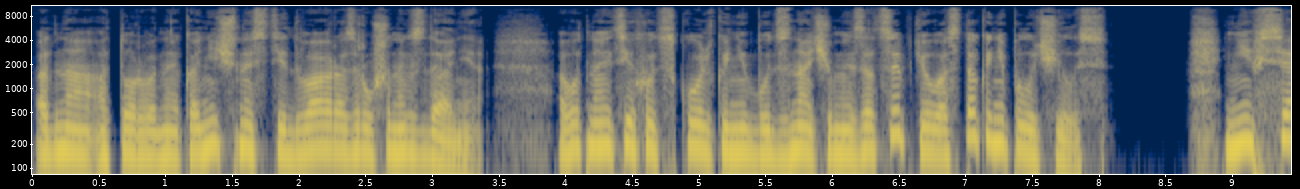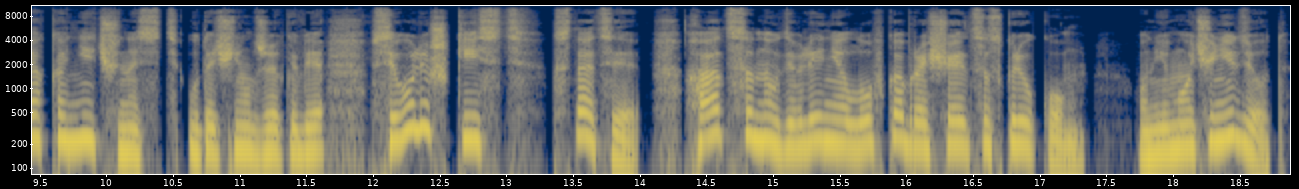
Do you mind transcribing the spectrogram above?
Одна оторванная конечность и два разрушенных здания. А вот найти хоть сколько-нибудь значимые зацепки у вас так и не получилось». «Не вся конечность», — уточнил Джекоби, — «всего лишь кисть. Кстати, Хадсон, на удивление, ловко обращается с крюком. Он ему очень идет.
